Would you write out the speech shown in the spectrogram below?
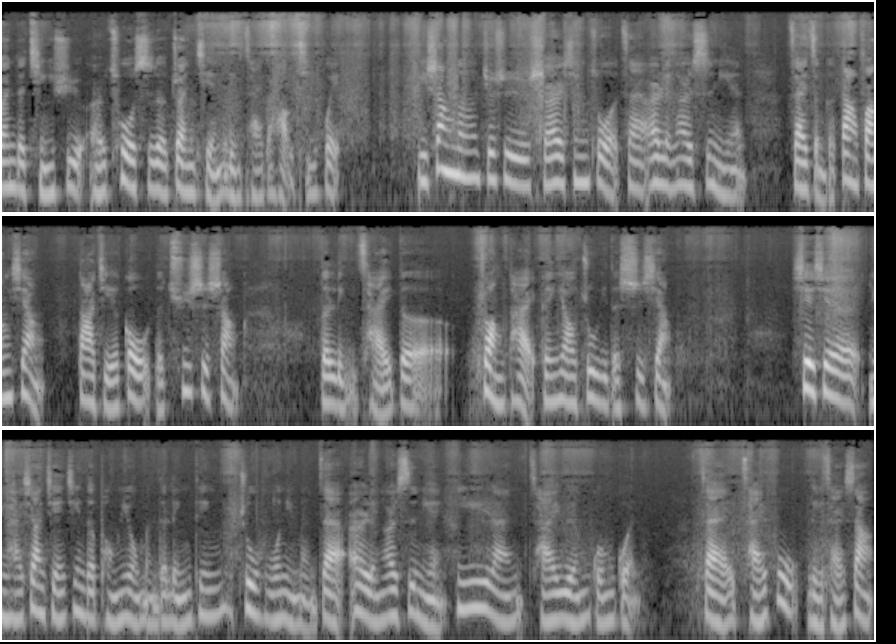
安的情绪而错失了赚钱理财的好机会。以上呢，就是十二星座在二零二四年，在整个大方向、大结构的趋势上的理财的状态跟要注意的事项。谢谢女孩向前进的朋友们的聆听，祝福你们在二零二四年依然财源滚滚，在财富理财上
